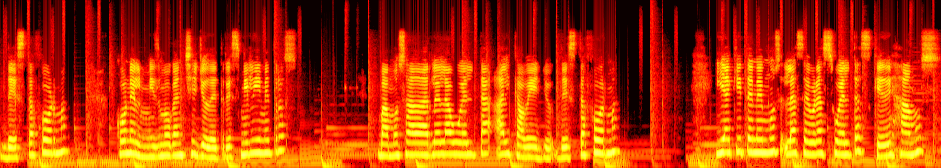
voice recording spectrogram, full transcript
de esta forma con el mismo ganchillo de 3 milímetros vamos a darle la vuelta al cabello de esta forma. Y aquí tenemos las hebras sueltas que dejamos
